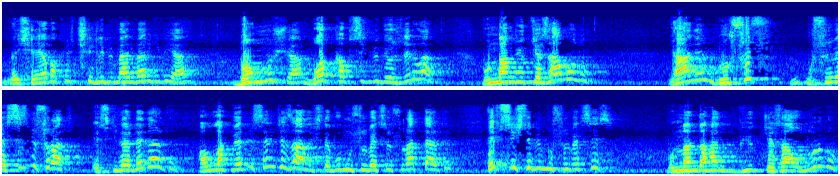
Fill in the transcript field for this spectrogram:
Ve şeye bakın çirli bir mermer gibi ya. Donmuş ya. Mor kapısı gibi gözleri var. Bundan büyük ceza mı olur? Yani nursuz, musibetsiz bir surat. Eskiler ne derdi? Allah vermiş senin cezanı işte bu musibetsiz surat derdi. Hepsi işte bir musibetsiz. Bundan daha büyük ceza olur mu?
